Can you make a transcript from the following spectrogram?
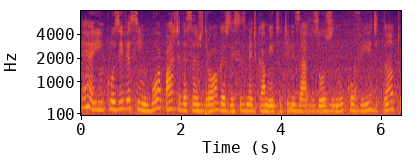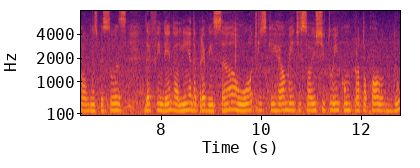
É, inclusive assim, boa parte dessas drogas, desses medicamentos utilizados hoje no Covid, tanto algumas pessoas defendendo a linha da prevenção, outros que realmente só instituem como protocolo do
